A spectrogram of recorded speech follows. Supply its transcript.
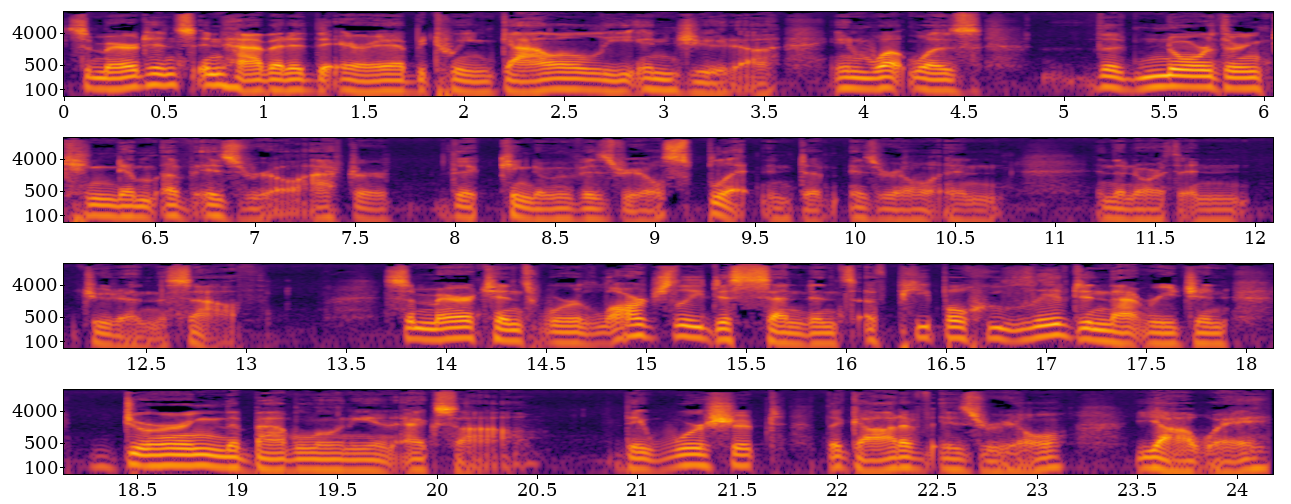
Samaritans inhabited the area between Galilee and Judah in what was the northern kingdom of Israel after the kingdom of Israel split into Israel in, in the north and Judah in the south. Samaritans were largely descendants of people who lived in that region during the Babylonian exile. They worshiped the God of Israel, Yahweh,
